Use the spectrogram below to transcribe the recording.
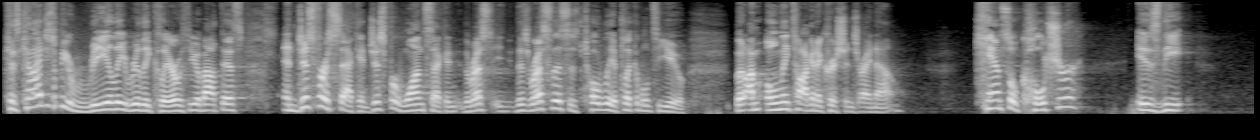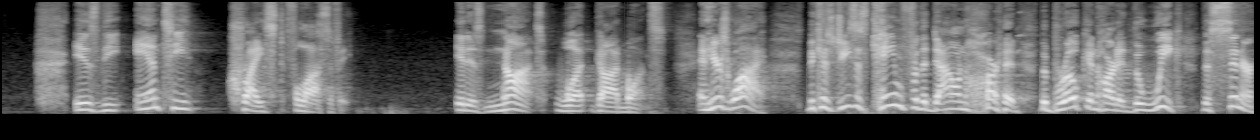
Because can I just be really, really clear with you about this? And just for a second, just for one second, the rest, the rest of this is totally applicable to you, but I'm only talking to Christians right now. Cancel culture is the, is the anti Christ philosophy. It is not what God wants. And here's why. Because Jesus came for the downhearted, the brokenhearted, the weak, the sinner.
